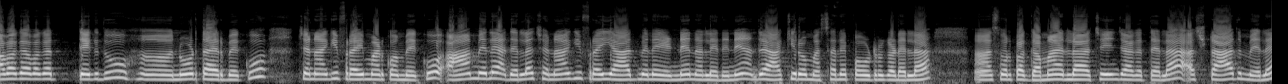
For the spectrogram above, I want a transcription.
ಆವಾಗ ಆವಾಗ ತೆಗೆದು ನೋಡ್ತಾ ಇರಬೇಕು. ಚೆನ್ನಾಗಿ ಫ್ರೈ ಮಾಡ್ಕೊಬೇಕು. ಆಮೇಲೆ ಅದೆಲ್ಲ ಚೆನ್ನಾಗಿ ಫ್ರೈ ಆದಮೇಲೆ ಎಣ್ಣೆನಲ್ಲೇನೆ ಅಂದರೆ ಹಾಕಿರೋ ಮಸಾಲೆ ಪೌಡ್ರುಗಳೆಲ್ಲ ಸ್ವಲ್ಪ ಘಮ ಎಲ್ಲ ಚೇಂಜ್ ಆಗುತ್ತೆ ಆಗುತ್ತಲ್ಲ ಅಷ್ಟಾದಮೇಲೆ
